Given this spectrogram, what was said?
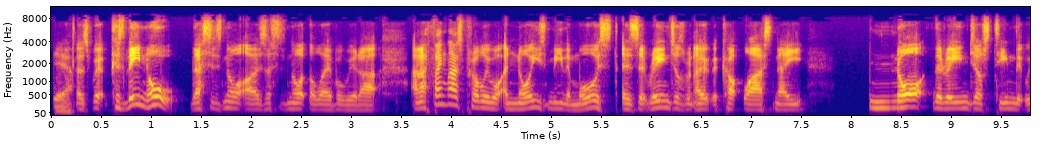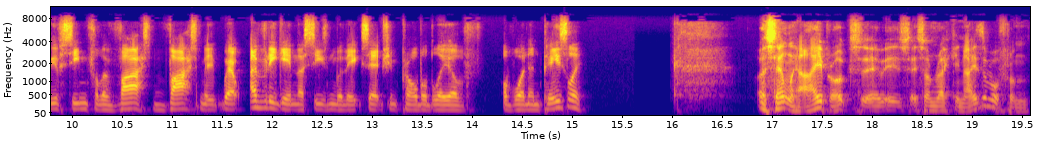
Yeah. As well, because they know this is not us. This is not the level we're at. And I think that's probably what annoys me the most is that Rangers went out the cup last night, not the Rangers team that we've seen for the vast, vast well every game this season, with the exception probably of of one in Paisley. Well, certainly, Ibrox is it's unrecognisable from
